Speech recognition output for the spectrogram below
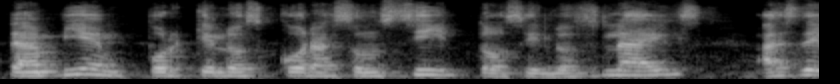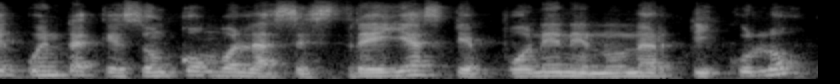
También porque los corazoncitos y los likes, haz de cuenta que son como las estrellas que ponen en un artículo,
